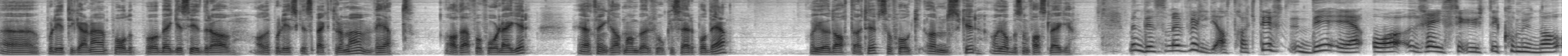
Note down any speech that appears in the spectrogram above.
Eh, politikerne både på begge sider av, av det politiske spektrumet vet at det er for få leger. Jeg tenker at man bør fokusere på det og gjøre det attraktivt, så folk ønsker å jobbe som fastlege. Men det som er veldig attraktivt, det er å reise ut i kommuner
